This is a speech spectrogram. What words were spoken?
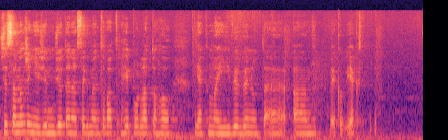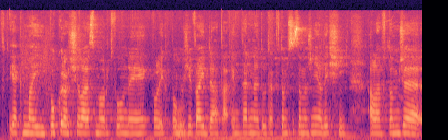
že samozřejmě, že můžete nasegmentovat trhy podle toho, jak mají vyvinuté, um, jako jak, jak mají pokročilé smartfony, kolik mhm. používají dat a internetu, tak v tom se samozřejmě liší. Ale v tom, že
